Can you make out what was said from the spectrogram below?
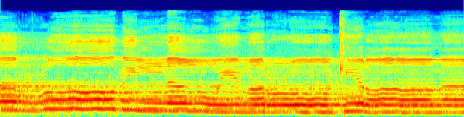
مروا باللغو مروا كراما.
